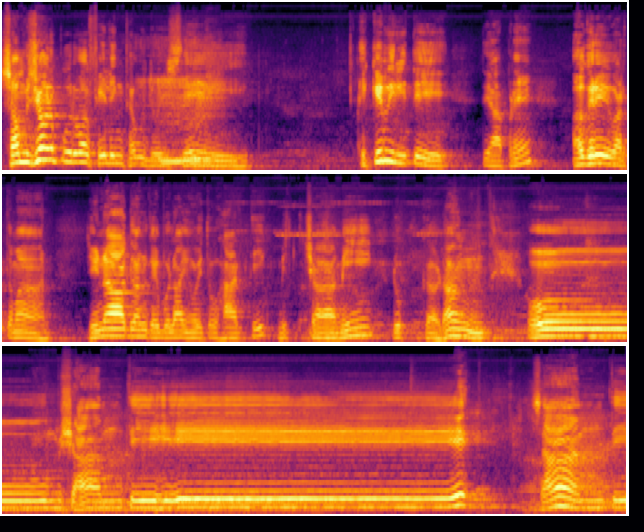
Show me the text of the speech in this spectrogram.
સમજણપૂર્વક ફિલિંગ થવું જોઈશે. એ કેવી રીતે તે આપણે અઘરે વર્તમાન? જીનાગન કંઈ બોલાયું હોય તો હાર્દિક મિચ્છામી ડુક્કડં ઓમ શાંતિ શાંતિ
